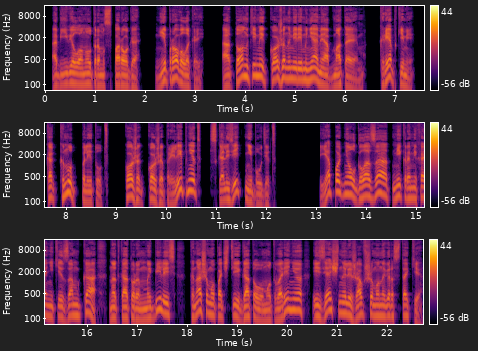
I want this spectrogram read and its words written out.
— объявил он утром с порога, — «не проволокой, а тонкими кожаными ремнями обмотаем, крепкими, как кнут плетут. Кожа к коже прилипнет, скользить не будет». Я поднял глаза от микромеханики замка, над которым мы бились, к нашему почти готовому творению, изящно лежавшему на верстаке.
